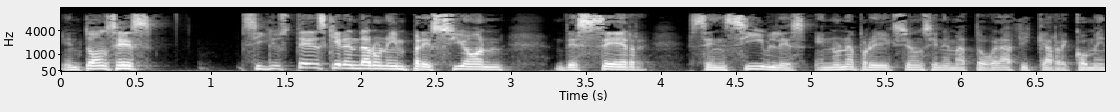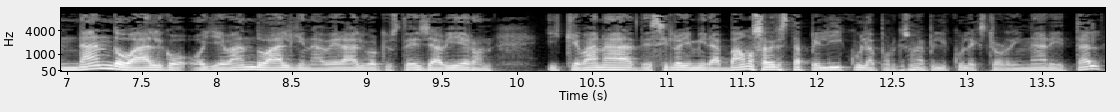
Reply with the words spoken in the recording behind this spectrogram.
Entonces, si ustedes quieren dar una impresión de ser sensibles en una proyección cinematográfica recomendando algo o llevando a alguien a ver algo que ustedes ya vieron y que van a decirle, oye, mira, vamos a ver esta película porque es una película extraordinaria y tal,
